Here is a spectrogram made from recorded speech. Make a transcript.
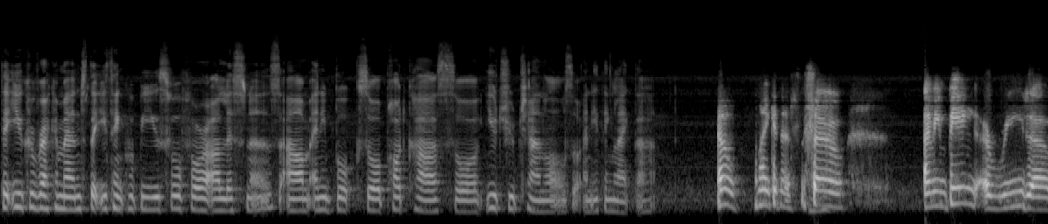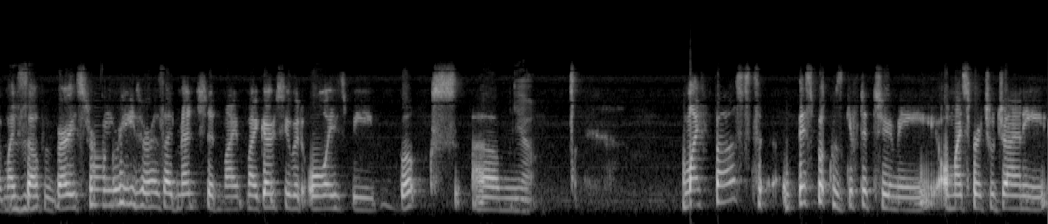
that you could recommend that you think would be useful for our listeners? Um, any books or podcasts or YouTube channels or anything like that? Oh my goodness! So, I mean, being a reader myself, a very strong reader, as I'd mentioned, my my go to would always be books. Um, Yeah. My first, this book was gifted to me on my spiritual journey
